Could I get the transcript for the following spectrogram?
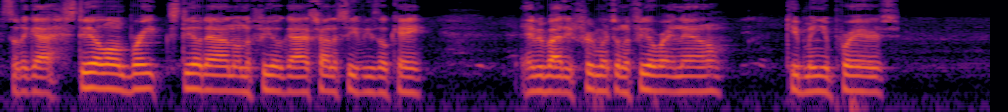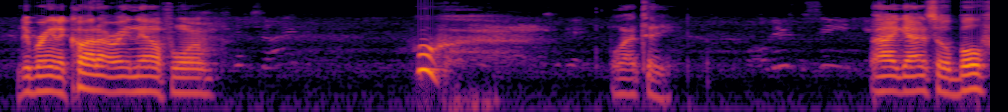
So the guy still on break, still down on the field, guys, trying to see if he's okay. Everybody's pretty much on the field right now. Keep him in your prayers. They're bringing a card out right now for him. Whew. Boy, I tell you. All right, guys. So both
